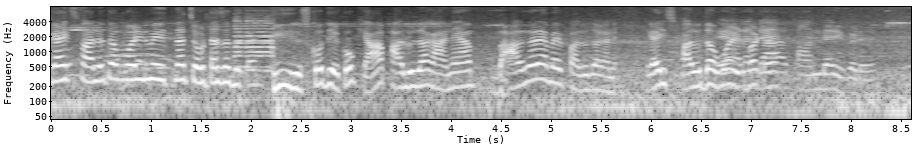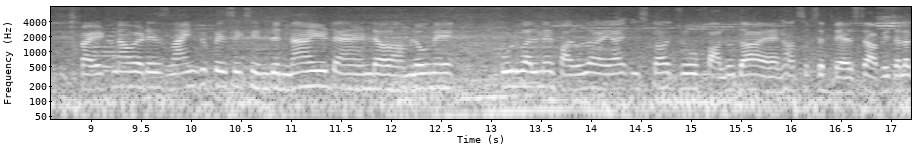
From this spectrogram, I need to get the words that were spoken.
गाइस फालूदा वर्ल्ड में इतना छोटा सा दुकान। इसको देखो क्या फालूदा खाने आप भाग रहे हैं भाई फालूदा खाने गाइस फालूदा वर्ल्ड बट इकडे right now it is nine fifty six in the night and हम लोग ने फ़ूड वाल में फालूदा खाया इसका जो फालूदा है ना सबसे बेस्ट है। अभी तक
